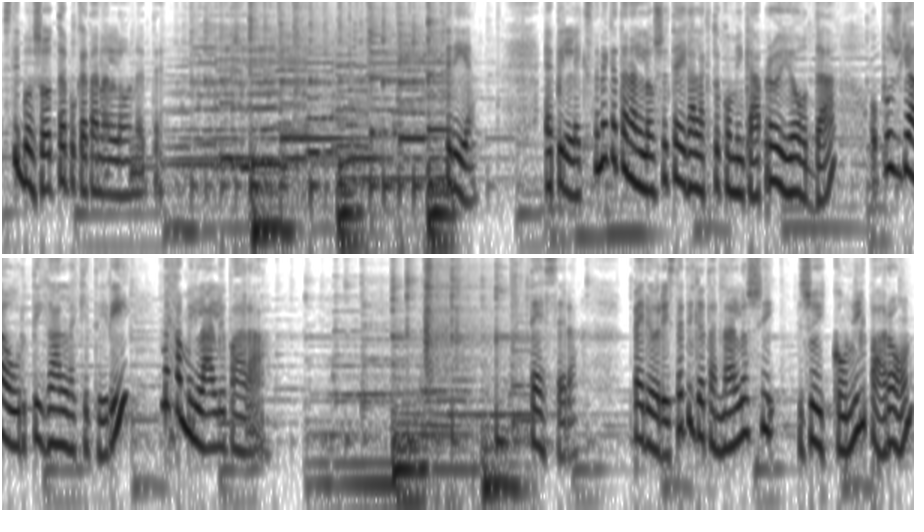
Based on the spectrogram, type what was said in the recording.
στην ποσότητα που καταναλώνετε. 3. Επιλέξτε να καταναλώσετε γαλακτοκομικά προϊόντα όπως γιαούρτι, γάλα και τυρί με χαμηλά λιπαρά. 4. Περιορίστε την κατανάλωση ζωικών λιπαρών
